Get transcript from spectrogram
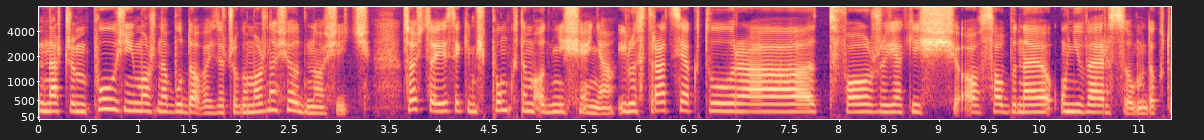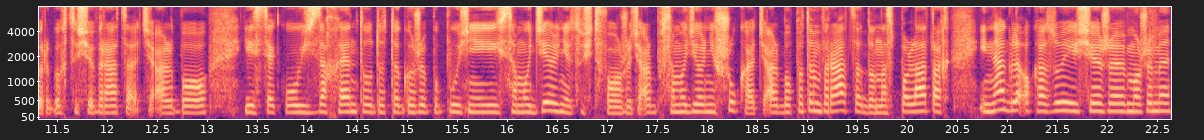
na czym później można budować, do czego można się odnosić. Coś, co jest jakimś punktem odniesienia. Ilustracja, która tworzy jakieś osobne uniwersum, do którego chce się wracać, albo jest jakąś zachętą do tego, żeby później samodzielnie coś tworzyć, albo samodzielnie szukać, albo potem wraca do nas po latach i nagle okazuje się, że możemy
